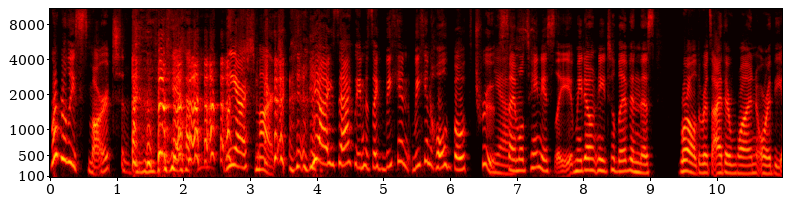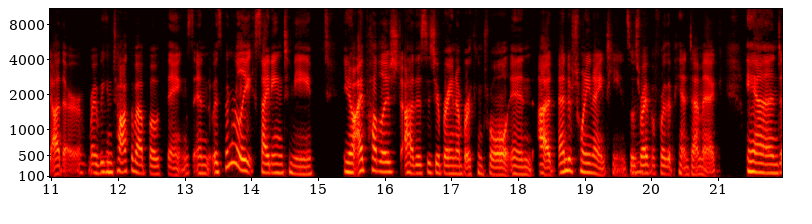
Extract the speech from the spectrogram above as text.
we're really smart. Mm-hmm. yeah. We are smart. yeah, exactly. And it's like we can we can hold both truths yes. simultaneously. And we don't need to live in this world where it's either one or the other, right? We mm-hmm. can talk about both things. And it's been really exciting to me you know, I published uh, "This Is Your Brain on Birth Control" in uh, end of 2019, so it was mm-hmm. right before the pandemic. And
